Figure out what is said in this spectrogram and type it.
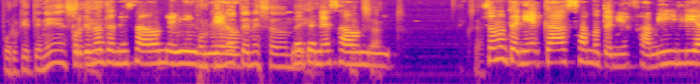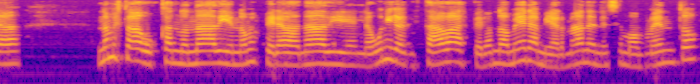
Porque tenés... Porque no tenés a dónde ir. Porque no tenés a dónde no tenés a dónde ir. Yo no tenía casa, no tenía familia, no me estaba buscando nadie, no me esperaba nadie. La única que estaba esperándome era mi hermana en ese momento,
